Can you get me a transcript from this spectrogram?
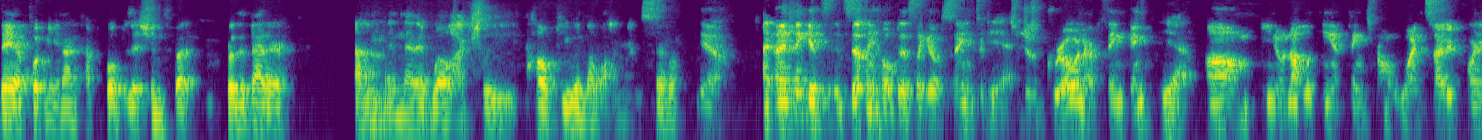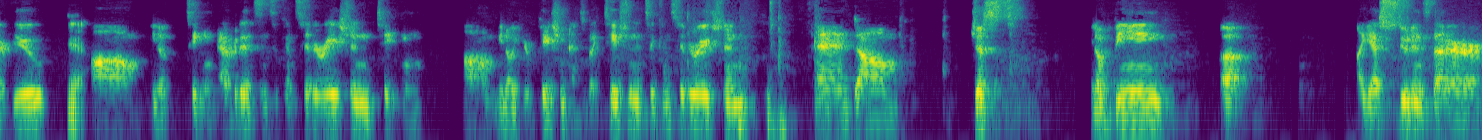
they have put me in uncomfortable positions but for the better. Um, and then it will actually help you in the long run. So And I think it's it's definitely helped us, like I was saying, to, Yeah. to just grow in our thinking. yeah Um, you know, not looking at things from a one-sided point of view. Yeah. Um, you know, taking evidence into consideration, taking um, you know your patient expectation into consideration, and um, just you know being, uh, I guess, students that are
